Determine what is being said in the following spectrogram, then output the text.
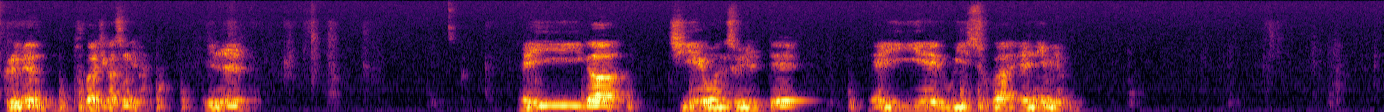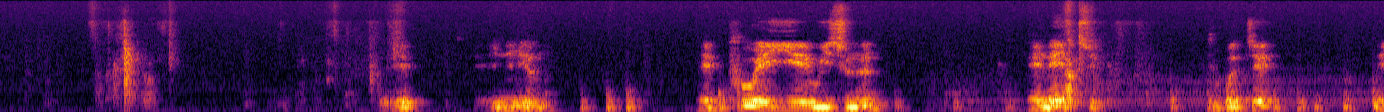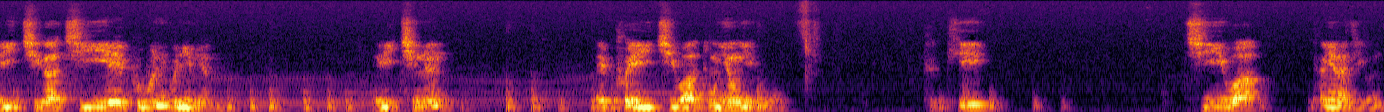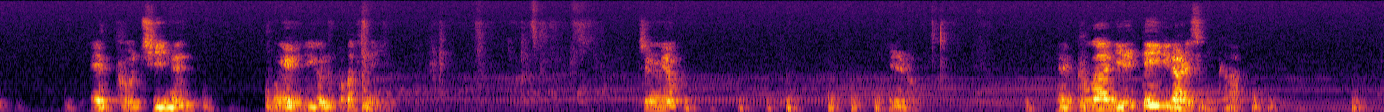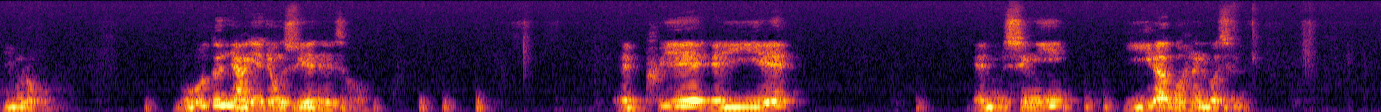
그러면 두 가지가 성립한다. 1 A가 G의 원소일 때 A의 위수가 n이면 n이면 FA의 위수는 n의 약수이다. 두 번째 H가 G의 부분군이면 H는 FH와 동형이고 특히 G와 당연하지 이건 FG는 동형이 이건 똑같은 얘기야. 증명 1번 F가 1대1이라 그랬으니까 이므로 모든 양의 정수에 대해서 F의 A의 m승이 2라고 하는 것은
